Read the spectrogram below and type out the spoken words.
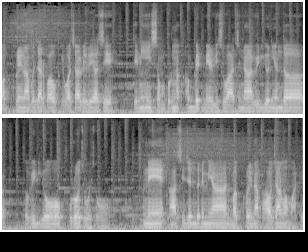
મગફળીના બજાર ભાવ કેવા ચાલી રહ્યા છે, તેની સંપૂર્ણ અપડેટ મેળવીશું આજના વિડીયોની અંદર. તો વીડિયો પૂરો જોજો. અને આ સિઝન દરમિયાન મગફળીના ભાવ જાણવા માટે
